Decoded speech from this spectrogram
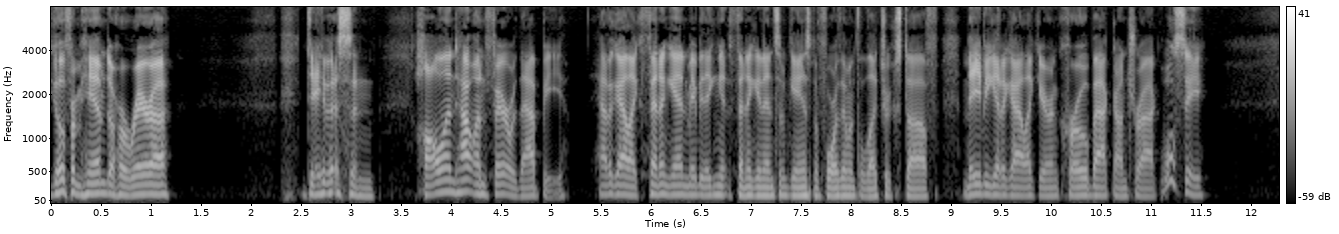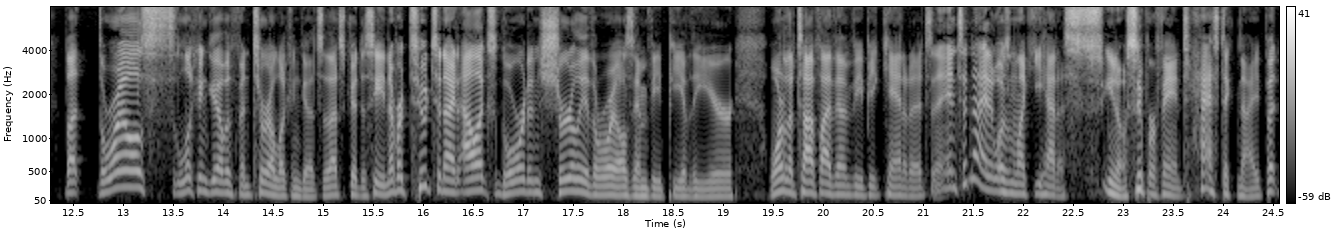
Go from him to Herrera, Davis, and Holland. How unfair would that be? Have a guy like Finnegan. Maybe they can get Finnegan in some games before them with electric stuff. Maybe get a guy like Aaron Crow back on track. We'll see. But the Royals looking good with Ventura looking good, so that's good to see. Number two tonight, Alex Gordon, surely the Royals MVP of the year, one of the top five MVP candidates. And tonight it wasn't like he had a you know super fantastic night, but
